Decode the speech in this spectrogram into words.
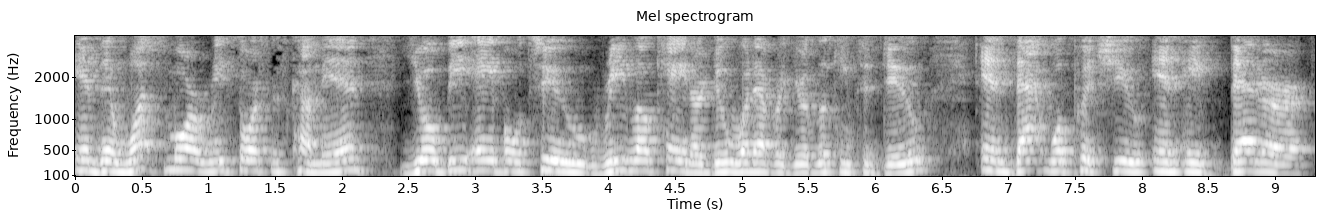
And then once more resources come in, you'll be able to relocate or do whatever you're looking to do. And that will put you in a better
